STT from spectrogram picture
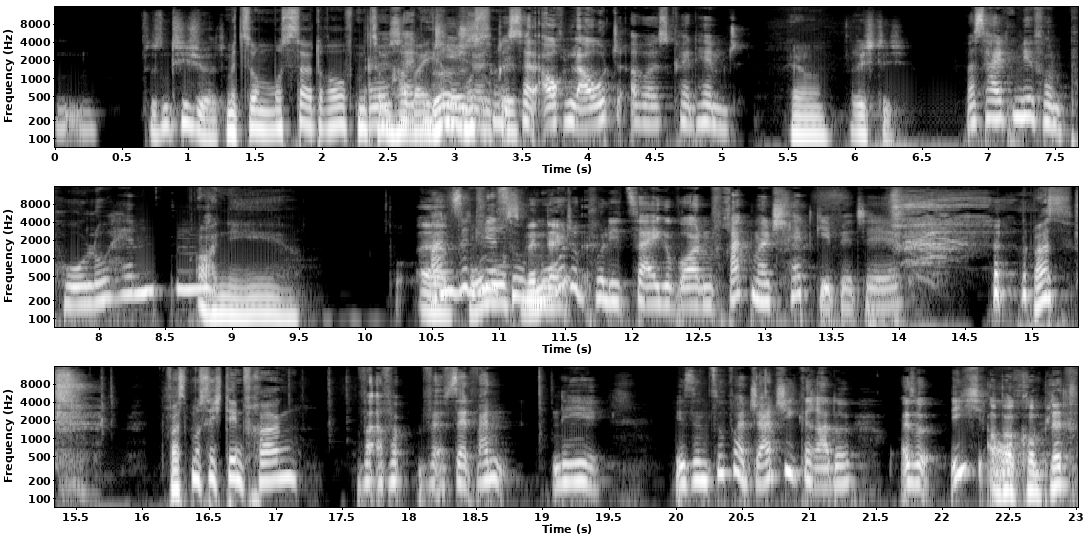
Das ist ein T-Shirt. Mit so einem Muster drauf? Mit so Das einem ist halt ein Ja, ist halt auch laut, aber ist kein Hemd. Ja. Richtig. Was halten wir von Polohemden? Oh nee. Äh, Wann sind wir Polos, zur wenn der- Modepolizei geworden? Frag mal ChatGPT. Was? Was muss ich den fragen? Seit wann? Nee. Wir sind super judgy gerade. Also ich auch. Aber komplett.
